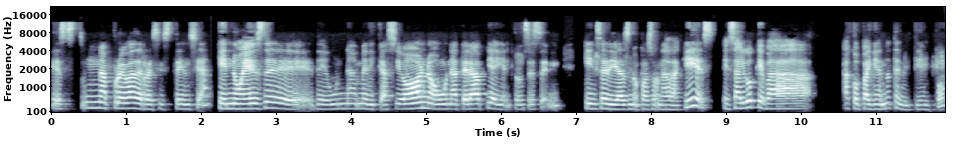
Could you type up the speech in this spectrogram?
es una prueba de resistencia, que no es de, de, una medicación o una terapia y entonces en 15 días no pasó nada aquí. Es, es algo que va acompañándote en el tiempo,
